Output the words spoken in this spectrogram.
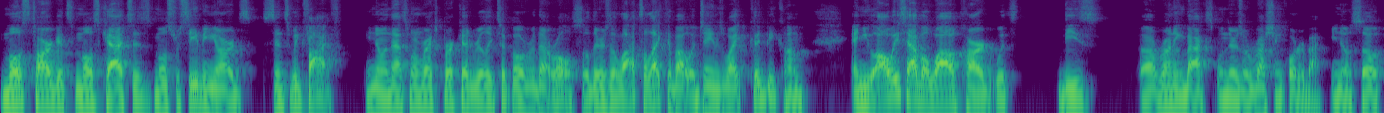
most targets, most catches, most receiving yards since week five. You know, and that's when Rex Burkhead really took over that role. So there's a lot to like about what James White could become. And you always have a wild card with these uh, running backs when there's a rushing quarterback. You know, so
